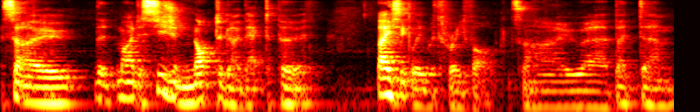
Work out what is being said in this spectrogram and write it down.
So the, my decision not to go back to Perth basically was threefold. So, uh, but um,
